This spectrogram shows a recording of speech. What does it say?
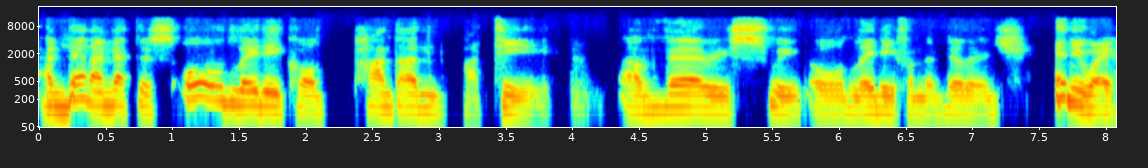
And then I met this old lady called Pandan Pati, a very sweet old lady from the village. Anyway,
